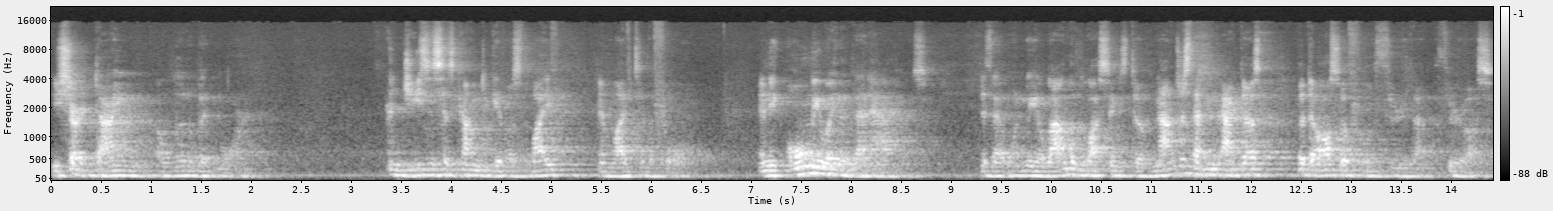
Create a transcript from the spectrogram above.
You start dying a little bit more. And Jesus has come to give us life and life to the full. And the only way that that happens is that when we allow the blessings to not just impact us, but to also flow through them, through us.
